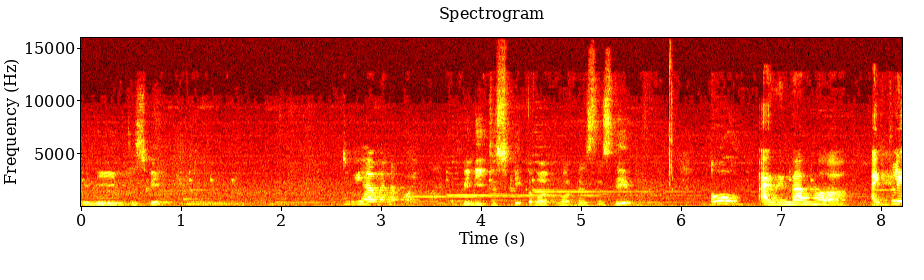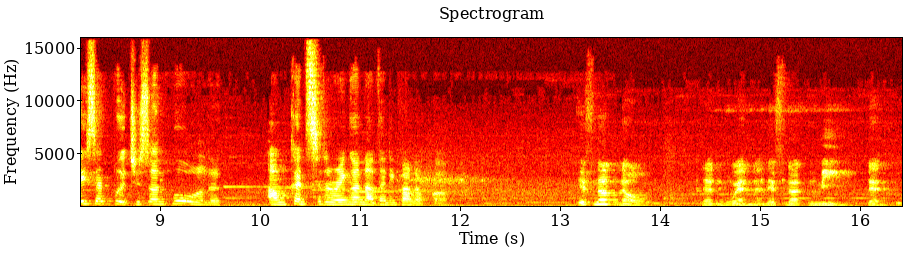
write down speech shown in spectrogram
We need to speak. Do we have an appointment? We need to speak about what business deal. Oh, I remember. I mm. placed that purchase on hold. I'm considering another developer. If not now, then when? And if not me, then who?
